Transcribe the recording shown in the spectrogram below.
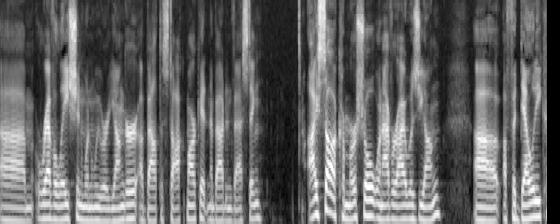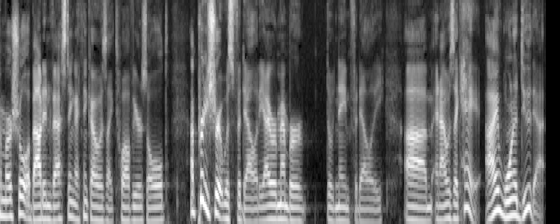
um, revelation when we were younger about the stock market and about investing. I saw a commercial whenever I was young, uh, a Fidelity commercial about investing. I think I was like 12 years old. I'm pretty sure it was Fidelity. I remember the name Fidelity, um, and I was like, "Hey, I want to do that."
